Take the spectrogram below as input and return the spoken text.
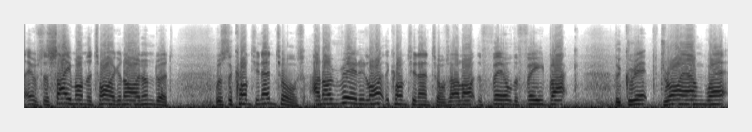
it was the same on the Tiger 900, was the Continentals. And I really like the Continentals. I like the feel, the feedback, the grip, dry and wet.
